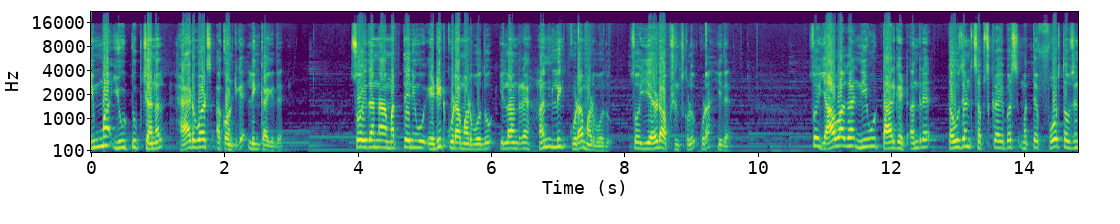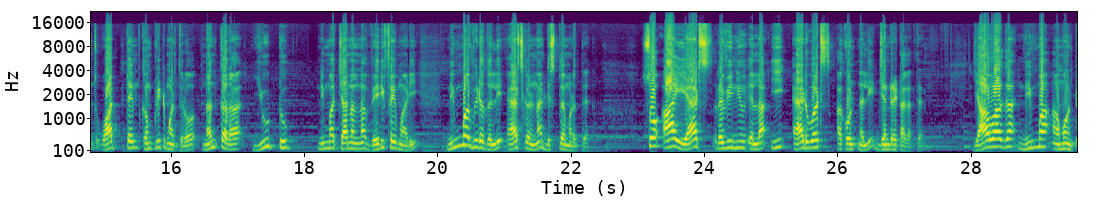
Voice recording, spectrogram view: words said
ನಿಮ್ಮ ಯೂಟ್ಯೂಬ್ ಚಾನಲ್ ಹ್ಯಾಡ್ವರ್ಡ್ಸ್ ಅಕೌಂಟ್ಗೆ ಲಿಂಕ್ ಆಗಿದೆ. ಸೊ ಇದನ್ನು ಮತ್ತೆ ನೀವು ಎಡಿಟ್ ಕೂಡ ಮಾಡ್ಬೋದು, ಇಲ್ಲಾಂದರೆ ಅನ್ಲಿಂಕ್ ಕೂಡ ಮಾಡ್ಬೋದು. ಸೊ ಈ ಎರಡು ಆಪ್ಷನ್ಸ್ಗಳು ಕೂಡ ಇದೆ. ಸೊ ಯಾವಾಗ ನೀವು ಟಾರ್ಗೆಟ್ ಅಂದರೆ ತೌಸಂಡ್ ಸಬ್ಸ್ಕ್ರೈಬರ್ಸ್ ಮತ್ತು four thousand watch time complete ಮಾಡ್ತಿರೋ ನಂತರ ಯೂಟ್ಯೂಬ್ ನಿಮ್ಮ ಚಾನಲ್ನ ವೆರಿಫೈ ಮಾಡಿ ನಿಮ್ಮ ವಿಡಿಯೋದಲ್ಲಿ ಆ್ಯಡ್ಸ್ಗಳನ್ನ ಡಿಸ್ಪ್ಲೇ ಮಾಡುತ್ತೆ. ಸೊ ಆ ಆ್ಯಡ್ಸ್ ರೆವಿನ್ಯೂ ಎಲ್ಲ ಈ ಆ್ಯಡ್ವರ್ಡ್ಸ್ ಅಕೌಂಟ್ನಲ್ಲಿ ಜನ್ರೇಟ್ ಆಗುತ್ತೆ. ಯಾವಾಗ ನಿಮ್ಮ ಅಮೌಂಟ್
